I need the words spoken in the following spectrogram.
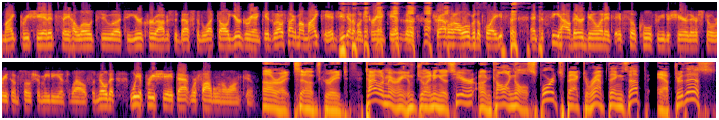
Mike, appreciate it. Say hello to uh, to your crew. Obviously, best of luck to all your grandkids. When I was talking about my kids, you got a bunch of grandkids that are traveling all over the place, and, and to see how they're doing, it's it's so cool for you to share their stories on social media as well. So know that we appreciate that, and we're following along too. All right, sounds great. Tyler Merriam joining us here on Calling All Sports. Back to wrap things up after this.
